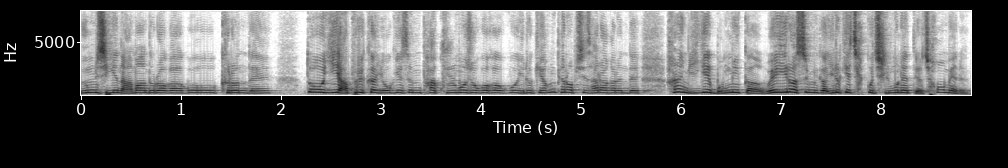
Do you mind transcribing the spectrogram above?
음식이 남아 돌아가고 그런데 또 이 아프리카 여기에서는 다 굶어 죽어가고 이렇게 형편없이 살아가는데 하나님 이게 뭡니까? 왜 이렇습니까? 이렇게 자꾸 질문했대요. 처음에는.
